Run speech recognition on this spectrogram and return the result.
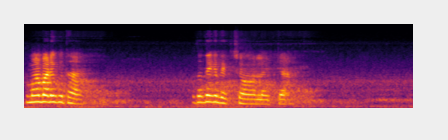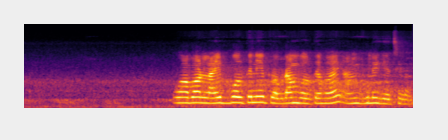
তোমার বাড়ি কোথায়? কোথা থেকে দেখছ আমার লাইভটা? ও আবার লাইভ বলতে নেই প্রোগ্রাম বলতে হয়, আমি ভুলে গিয়েছিলাম।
